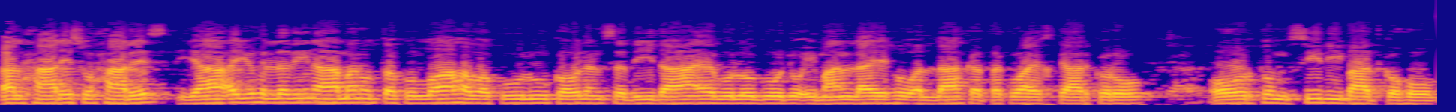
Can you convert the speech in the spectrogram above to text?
الحارث و حارث، یا ایوہ الذین آمنوا اتقوا اللہ وقولوا قولا سدیدا۔ اے وہ لوگو جو ایمان لائے ہو، اللہ کا تقوی اختیار کرو اور تم سیدھی بات کہو۔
